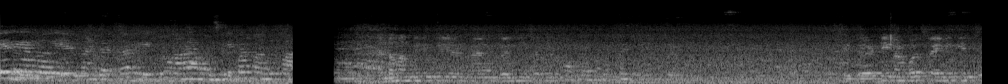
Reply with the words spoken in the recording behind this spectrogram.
ఏరియాలో సార్? ఎక్కువ ట్రైనింగ్ థర్టీ మెంబర్స్ ట్రైనింగ్ ఇచ్చి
